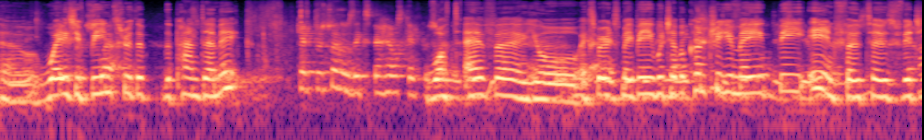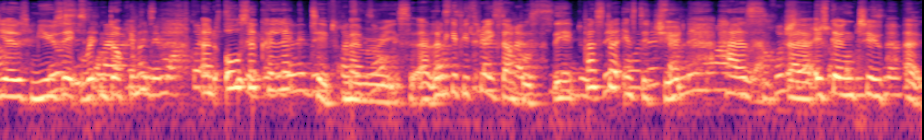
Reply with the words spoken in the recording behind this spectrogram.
uh, ways you've been through the, the pandemic, Whatever your experience may be, whichever country you may be in, photos, videos, music, written documents, and also collective memories. Uh, let me give you three examples. The Pasteur Institute has uh, is going to uh,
